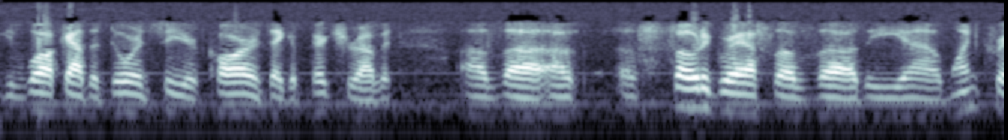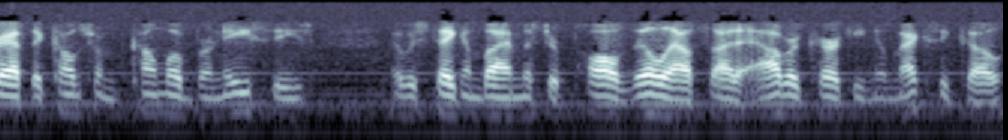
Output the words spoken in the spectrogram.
you walk out the door and see your car and take a picture of it, of uh, a, a photograph of uh, the uh, one craft that comes from Coma Berenices. It was taken by Mr. Paul Villa outside of Albuquerque, New Mexico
